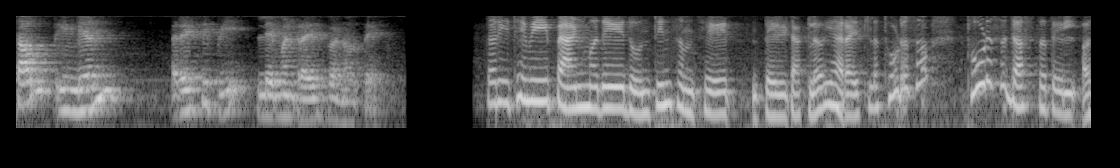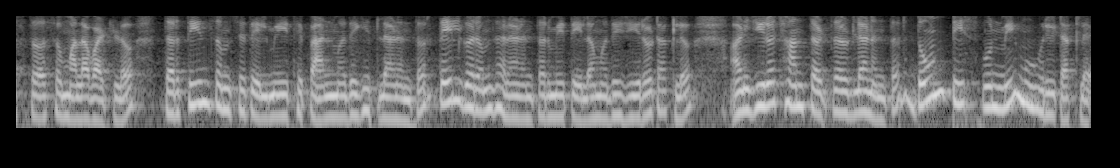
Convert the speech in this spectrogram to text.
south Indian recipe lemon rice बनवते. तर इथे मी पॅनमध्ये दोन तीन चमचे तेल टाकलं. ह्या राईसला थोडंसं थोडंसं जास्त तेल असतं असं मला वाटलं. तर तीन चमचे तेल मी इथे पॅनमध्ये घेतल्यानंतर तेल गरम झाल्यानंतर मी तेलामध्ये जिरं टाकलं. आणि जिरं छान तडतडल्यानंतर दोन टीस्पून मी मोहरी टाकल्या.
